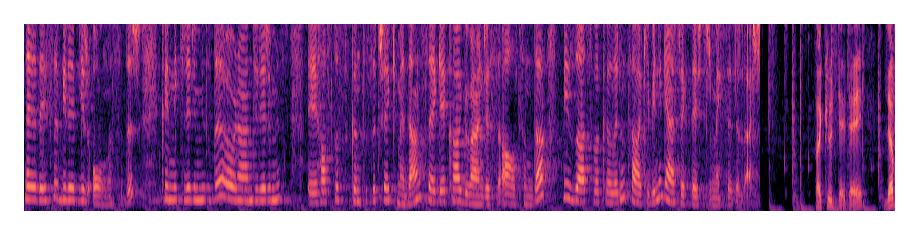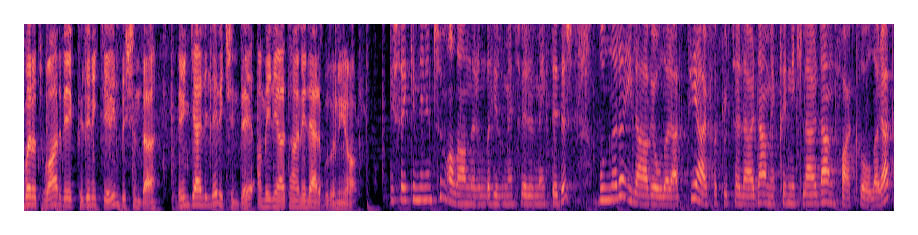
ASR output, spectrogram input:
neredeyse birebir olmasıdır. Kliniklerimizde öğrencilerimiz e, hasta sıkıntısı çekmeden SGK güvencesi altında bizzat vakaların takibini gerçekleştirmektedirler. Fakültede laboratuvar ve kliniklerin dışında engelliler için de ameliyathaneler bulunuyor. Diş hekimliğinin tüm alanlarında hizmet verilmektedir. Bunlara ilave olarak diğer fakültelerden ve kliniklerden farklı olarak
